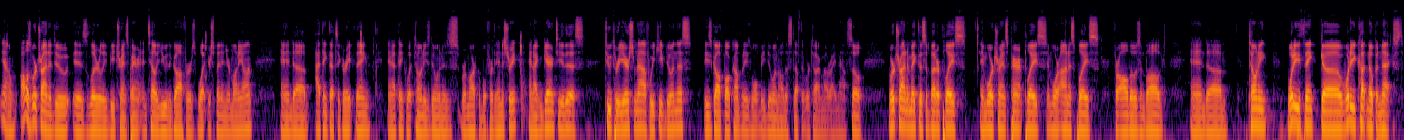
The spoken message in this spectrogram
you know, all we're trying to do is literally be transparent and tell you, the golfers, what you're spending your money on. And uh, I think that's a great thing. And I think what Tony's doing is remarkable for the industry. And I can guarantee you this two, three years from now, if we keep doing this, these golf ball companies won't be doing all this stuff that we're talking about right now. So we're trying to make this a better place, a more transparent place, a more honest place for all those involved. And um, Tony, what do you think? Uh, what are you cutting open next?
